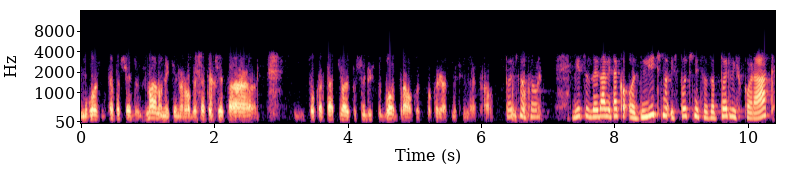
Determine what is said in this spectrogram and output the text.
Mogoče, pa če z mano nekaj narobe, pa če ta, to, kar ta človek počne, v bistvu bolj prav, kot to, kar jaz mislim, da je prav. Točno to. Vi ste zdaj dali tako odlično istočnico za prvih korak,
